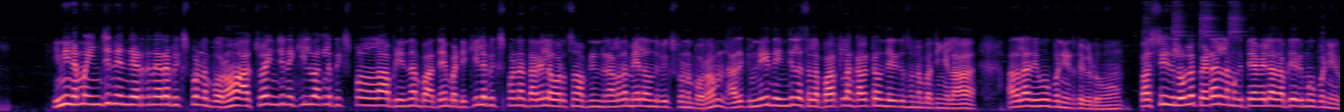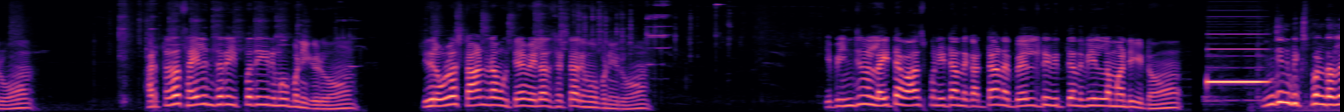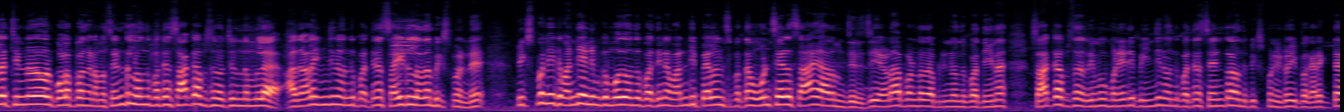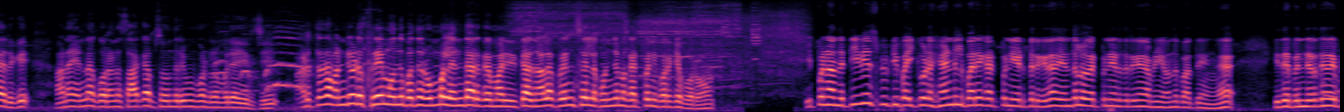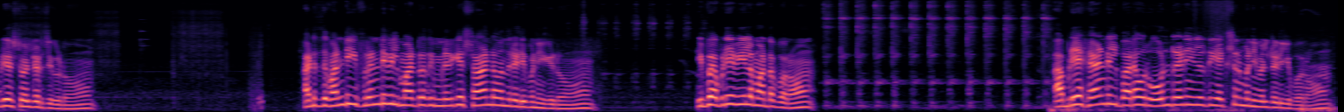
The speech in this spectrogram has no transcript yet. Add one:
இனி நம்ம இன்ஜின் இந்த இடத்துல நேராக ஃபிக்ஸ் பண்ண போகிறோம் ஆக்சுவலாக இன்ஜினை கீழ்வாக்கில் ஃபிக்ஸ் பண்ணலாம் அப்படின்னு தான் பார்த்தேன். பட் கீழே ஃபிக்ஸ் பண்ண தரையில் உரசோம் அப்படின்றனால தான் மேலே வந்து ஃபிக்ஸ் பண்ண போகிறோம் அதுக்கு முன்னாடி இந்த இன்ஜினில் சில பார்ட்லாம் கலெக்ட் வந்து இருக்குன்னு சொன்ன பார்த்தீங்களா அதெல்லாம் ரிமூவ் பண்ணி எடுத்துக்கிடுவோம். ஃபஸ்ட்டு இதில் உள்ள பெடல் நமக்கு தேவையில்லாத அப்படியே ரிமூவ் பண்ணிடுவோம். அடுத்ததாக சைலன்சரை இப்போதைக்கு ரிமூவ் பண்ணிக்கிடுவோம். இதில் உள்ள ஸ்டாண்டு நமக்கு தேவையில்லாத செட்டாக ரிமூவ் பண்ணிடுவோம். இப்போ இன்ஜினை லைட்டாக வாஷ் பண்ணிவிட்டு அந்த கட்டான பெல்ட்டு வித்து அந்த வீலில் மாட்டிக்கிட்டோம். இன்ஜின் ஃபிக்ஸ் பண்ணுறதுல சின்னதாக ஒரு குழப்பங்க நம்ம சென்டரில் வந்து பார்த்தீங்கன்னா சாக் ஆப்சர் வச்சிருந்தோம்ல அதனால இன்ஜின் வந்து பார்த்தீங்கன்னா சைடில் தான் ஃபிக்ஸ் பண்ணு. ஃபிக்ஸ் பண்ணிட்டு வண்டியை நிமிக்கும் போது வந்து பார்த்தீங்கன்னா வண்டி பேலன்ஸ் பார்த்தா ஒன் சைடு சாய ஆரம்பிச்சிருச்சு. என்ன பண்ணுறது அப்படின்னு வந்து பார்த்தீங்கன்னா சாக் ஆப்சர் ரிமூவ் பண்ணிட்டு இப்போ இன்ஜின் வந்து பார்த்தீங்கன்னா சென்டராக வந்து பிக்ஸ் பண்ணிட்டோம். இப்போ கரெக்டாக இருக்குது ஆனால் என்ன குறைனா சாக் ஆப்சர் வந்து ரிமூவ் பண்ணுற மாதிரி ஆயிடுச்சு அடுத்ததான் வண்டியோட ஃப்ரேம் வந்து பார்த்தீங்கன்னா ரொம்ப லெந்தாக இருக்கிற மாதிரி இருக்குது அதனால் ஃப்ரண்ட் சைடில் கொஞ்சமாக கட் பண்ணி குறைக்க போகிறோம் இப்போ நான் அந்த டிவிஎஸ் ஃபிஃப்டி பைக்கோட ஹேண்டில் பாரே கட் பண்ணி எடுத்துருக்கேன். அது எந்த அளவு கட் பண்ணி எடுத்துருக்கேன் அப்படின்னு வந்து பார்த்துங்க இதை இப்போ இந்த இடத்துல எப்படியோ ஸ்டோல்ட் அடிச்சுக்கிடும். அடுத்து வண்டிக்கு ஃப்ரண்ட் வீல் மாட்டுறதுக்கு முன்னாடியே ஸ்டாண்டை வந்து ரெடி பண்ணிக்கிடும் இப்போ அப்படியே வீலை மாட்ட போகிறோம் அப்படியே ஹேண்டில் பாரு ஒரு ஒன்றரை அடி நீளத்துக்கு எக்ஸ்டெண்ட் பண்ணி வெல்ட் அடிக்க போகிறோம்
